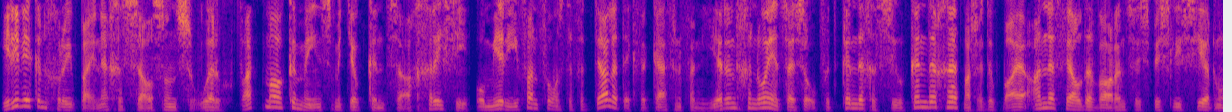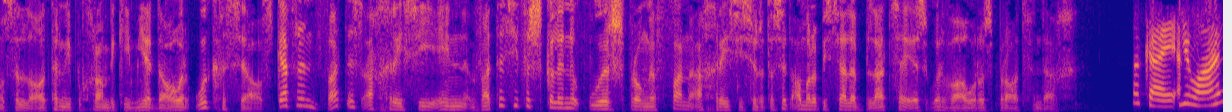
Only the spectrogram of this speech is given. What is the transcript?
Hierdie week in Groepyne gesels ons oor wat maak 'n mens met jou kind se aggressie. Om meer hiervan vir ons te vertel, het ek vir Katherine van Heeren genooi en sy is 'n opvoedkundige sielkundige, maar sy het ook baie ander velde waarin sy spesialiseer en ons sal later in die program bietjie meer daaroor ook gesels. Katherine, wat is aggressie en wat is die verskillende oorspronge van aggressie sodat ons net almal op dieselfde bladsy is oor waaroor ons praat vandag? OK, Johan,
